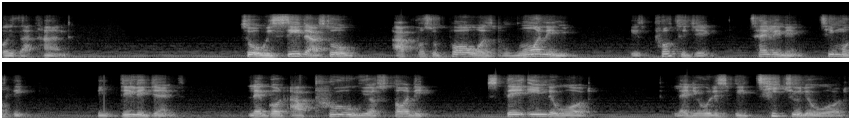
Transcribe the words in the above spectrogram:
or is at hand. So we see that. So Apostle Paul was warning his protege, telling him, Timothy, be diligent. Let God approve your study. Stay in the word. Let the Holy Spirit teach you the word.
